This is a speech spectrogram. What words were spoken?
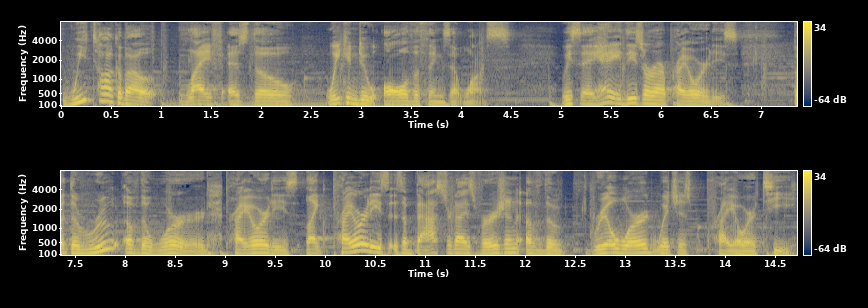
we talk about life as though we can do all the things at once. We say, hey, these are our priorities. But the root of the word priorities, like priorities is a bastardized version of the real word, which is priority.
